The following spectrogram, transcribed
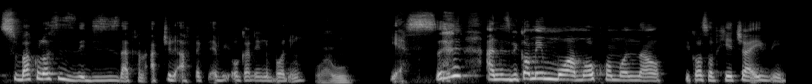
tuberculosis is a disease that can actually affect every organ in the body. Wow. Yes, and it's becoming more and more common now because of HIV.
